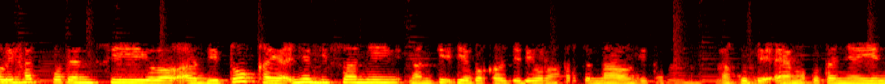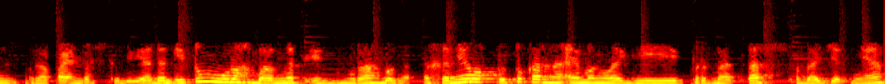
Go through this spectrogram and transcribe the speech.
ngelihat potensi Lord Adi tuh kayaknya bisa nih nanti dia bakal jadi orang terkenal gitu. Aku DM, aku tanyain berapa endorse ke dia dan itu murah banget, in murah banget. Akhirnya waktu itu karena emang lagi terbatas budgetnya,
